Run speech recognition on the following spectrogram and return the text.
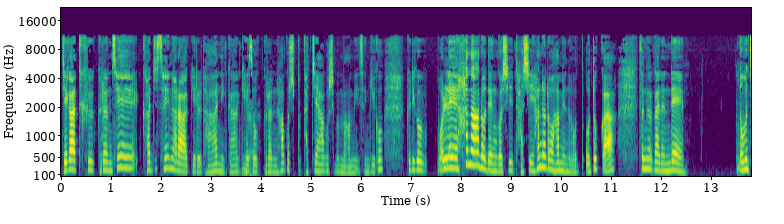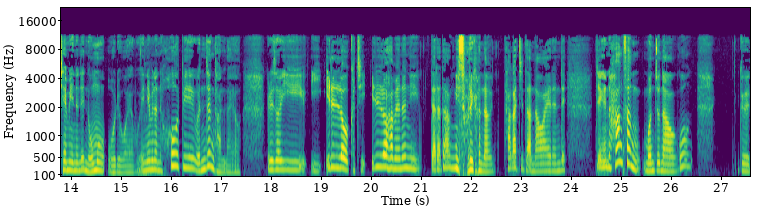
제가 그 그런 세 가지 세 나라 악기를 다 하니까 계속 네. 그런 하고 싶은 같이 하고 싶은 마음이 생기고 그리고 원래 하나로 된 것이 다시 하나로 하면은 어- 어떨까 생각하는데 너무 재미있는데 너무 어려워요. 왜냐면은 호흡이 완전 달라요. 그래서 이, 이 일로 같이 일로 하면은 이 따라당 이 소리가 나, 다 같이 다 나와야 되는데 쟁은 항상 먼저 나오고 그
